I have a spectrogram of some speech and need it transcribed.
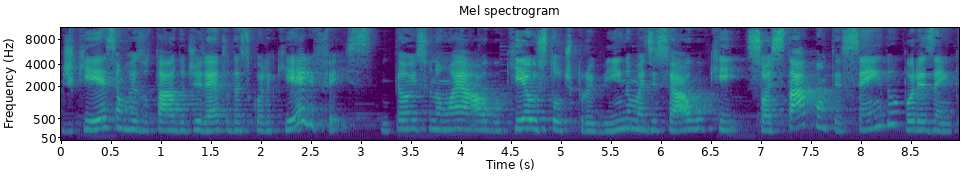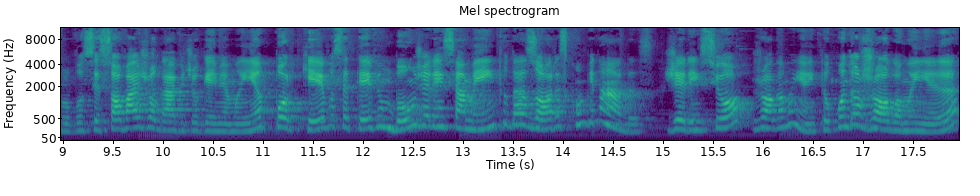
de que esse é um resultado direto da escolha que ele fez. Então isso não é algo que eu estou te proibindo, mas isso é algo que só está acontecendo. Por exemplo, você só vai jogar videogame amanhã porque você teve um bom gerenciamento das horas combinadas. Gerenciou, joga amanhã. Então quando eu jogo amanhã,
